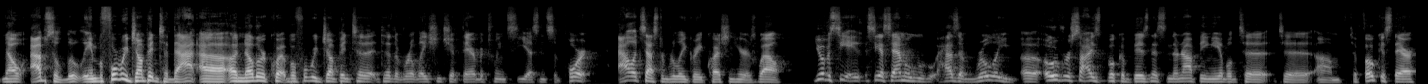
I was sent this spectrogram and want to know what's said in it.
no, absolutely. And before we jump into that, uh, another quick before we jump into to the relationship there between CS and support, Alex asked a really great question here as well. You have a C- CSM who has a really uh, oversized book of business, and they're not being able to to um, to focus there.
